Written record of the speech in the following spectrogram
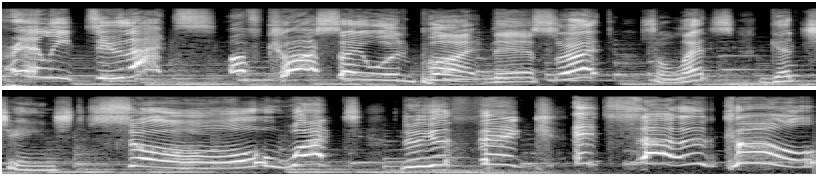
really do that? Of course I would, but this, right? So let's get changed. So, what do you think? It's so cool!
